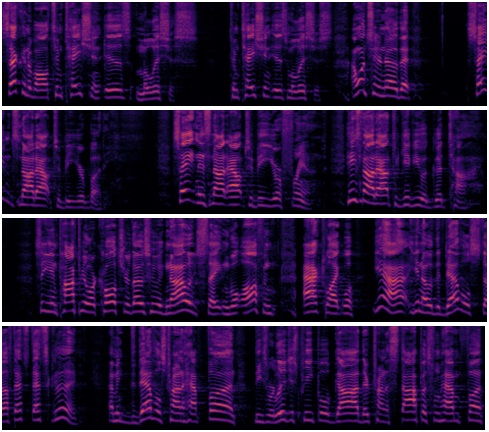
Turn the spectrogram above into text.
Second of all, temptation is malicious. Temptation is malicious. I want you to know that Satan's not out to be your buddy. Satan is not out to be your friend. He's not out to give you a good time. See, in popular culture, those who acknowledge Satan will often act like, well, yeah, you know, the devil's stuff, that's, that's good. I mean, the devil's trying to have fun. These religious people, God, they're trying to stop us from having fun.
